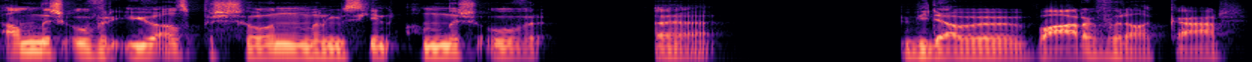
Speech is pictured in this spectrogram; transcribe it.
anders over u als persoon, maar misschien anders over eh, wie dat we waren voor elkaar.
